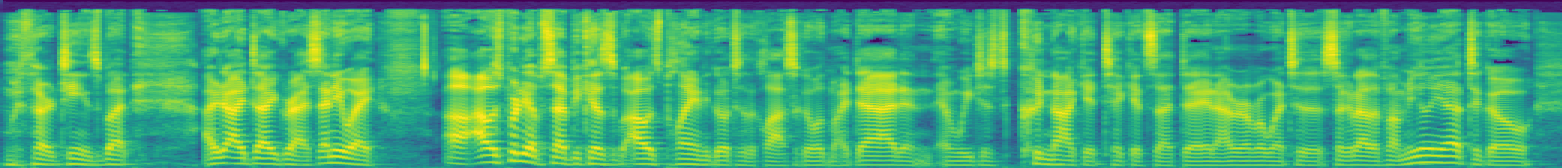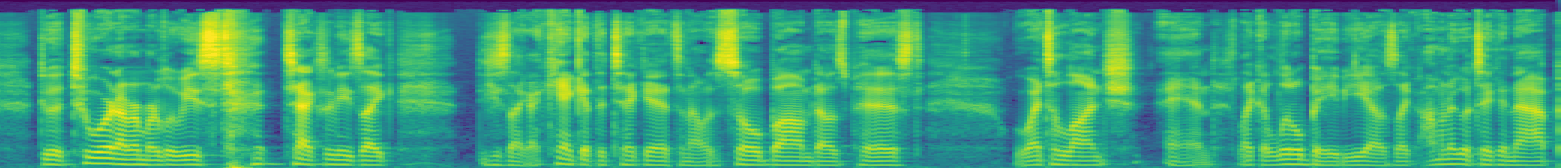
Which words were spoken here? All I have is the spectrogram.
with our teams, but I, I digress. Anyway, uh, I was pretty upset because I was planning to go to the Clasico with my dad, and, and we just could not get tickets that day. And I remember went to Sagrada Familia to go do a tour, and I remember Luis texting me. He's like, he's like, I can't get the tickets, and I was so bummed. I was pissed. We went to lunch, and like a little baby, I was like, I'm gonna go take a nap.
